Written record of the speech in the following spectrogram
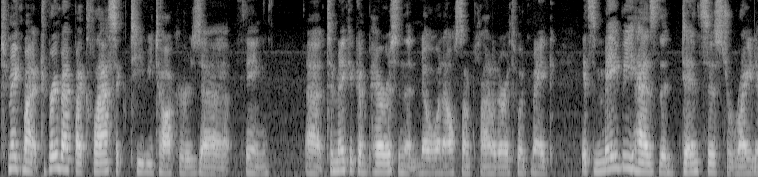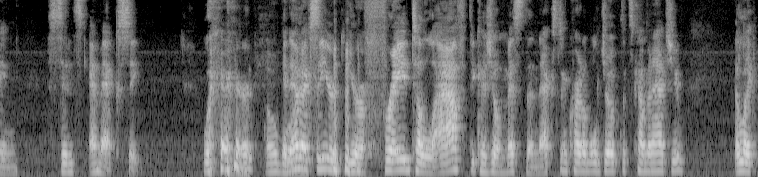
to make my to bring back my classic TV talkers uh, thing, uh, to make a comparison that no one else on planet Earth would make. It's maybe has the densest writing since MXC, where oh in MXC, you're, you're afraid to laugh because you'll miss the next incredible joke that's coming at you. And, like,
